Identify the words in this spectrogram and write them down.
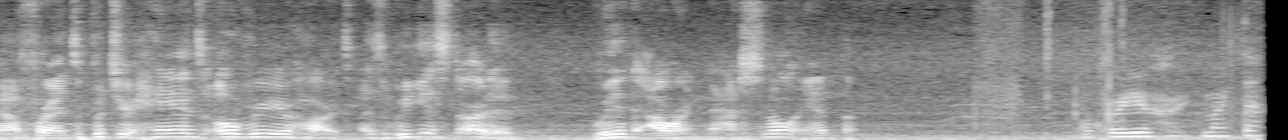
Now, friends, put your hands over your hearts as we get started with our national anthem. Over your heart, Martha.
